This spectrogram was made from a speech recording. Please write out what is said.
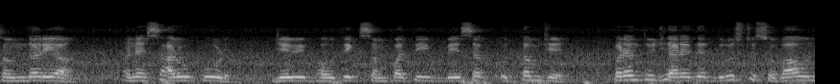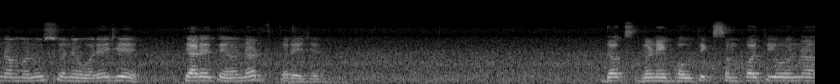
સૌંદર્ય અને સારું કુળ જેવી ભૌતિક સંપત્તિ બેશક ઉત્તમ છે. પરંતુ જ્યારે તે દુષ્ટ સ્વભાવના મનુષ્યને વરે છે, ત્યારે તે અનર્થ કરે છે. દક્ષ ઘણી ભૌતિક સંપત્તિઓના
